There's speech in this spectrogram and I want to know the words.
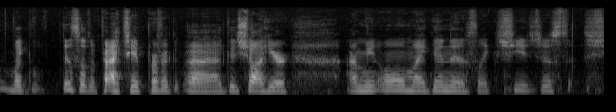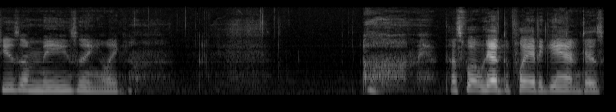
like this was actually a perfect uh, good shot here. I mean, oh my goodness, like she's just she's amazing. Like, oh man, that's why we had to play it again because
